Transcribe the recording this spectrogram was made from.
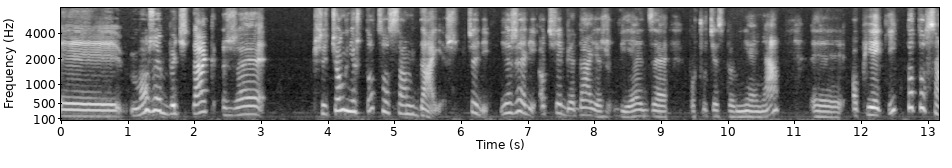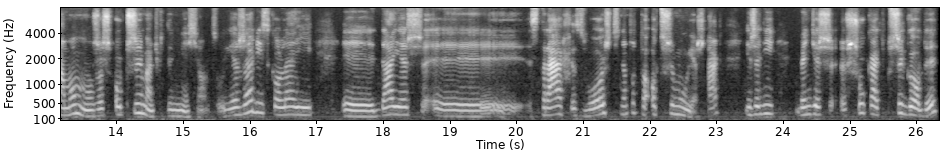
Yy, może być tak, że przyciągniesz to, co sam dajesz. Czyli jeżeli od siebie dajesz wiedzę, poczucie spełnienia, yy, opieki, to to samo możesz otrzymać w tym miesiącu. Jeżeli z kolei y, dajesz y, strach, złość, no to to otrzymujesz, tak? Jeżeli będziesz szukać przygody,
